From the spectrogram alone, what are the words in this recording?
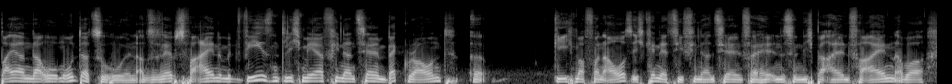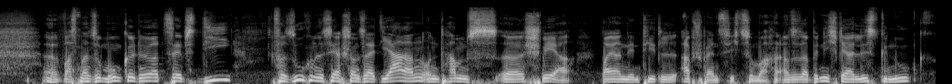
Bayern da oben runterzuholen. Also selbst Vereine mit wesentlich mehr finanziellem Background, äh, gehe ich mal von aus. Ich kenne jetzt die finanziellen Verhältnisse nicht bei allen Vereinen, aber äh, was man so munkeln hört, selbst die versuchen es ja schon seit Jahren und haben es äh, schwer, Bayern den Titel abspenstig zu machen. Also da bin ich Realist genug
